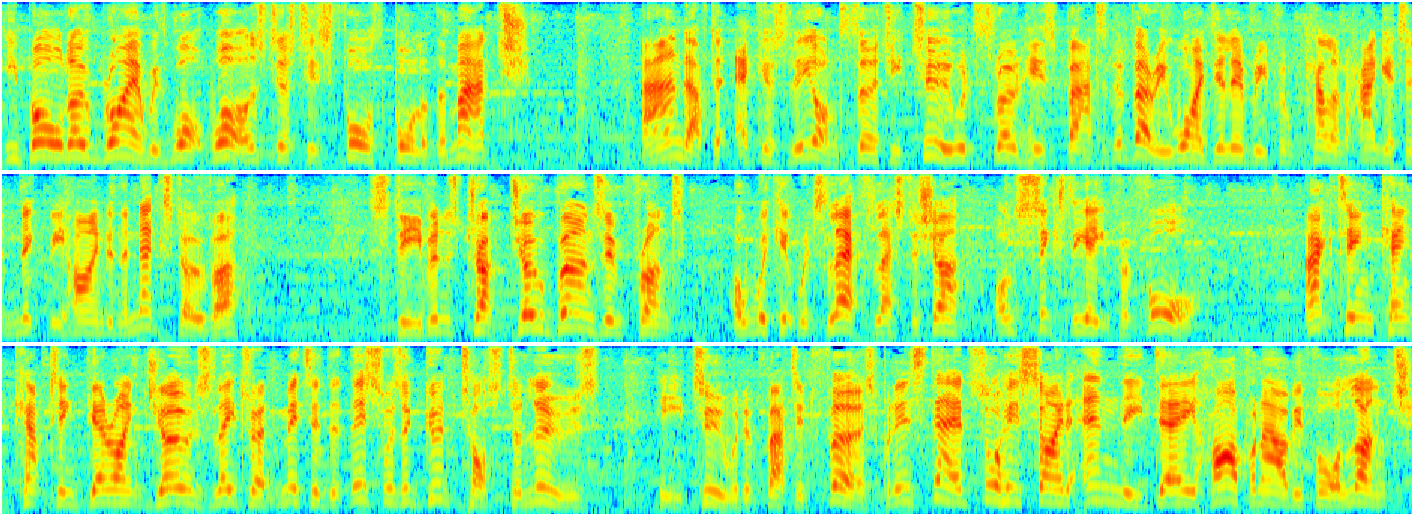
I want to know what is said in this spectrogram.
He bowled O'Brien with what was just his fourth ball of the match. And after Eckersley on 32 had thrown his bat at a very wide delivery from Callum Haggett and Nick behind in the next over, Stevens trapped Joe Burns in front, a wicket which left Leicestershire on 68 for 4. Acting Kent captain Geraint Jones later admitted that this was a good toss to lose. He too would have batted first, but instead saw his side end the day half an hour before lunch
